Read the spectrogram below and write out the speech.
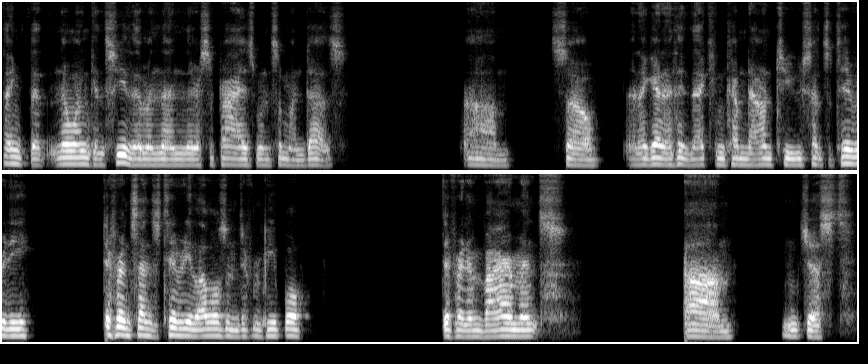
think that no one can see them and then they're surprised when someone does. Um, so, and again, I think that can come down to sensitivity, different sensitivity levels in different people, different environments. Um, just,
